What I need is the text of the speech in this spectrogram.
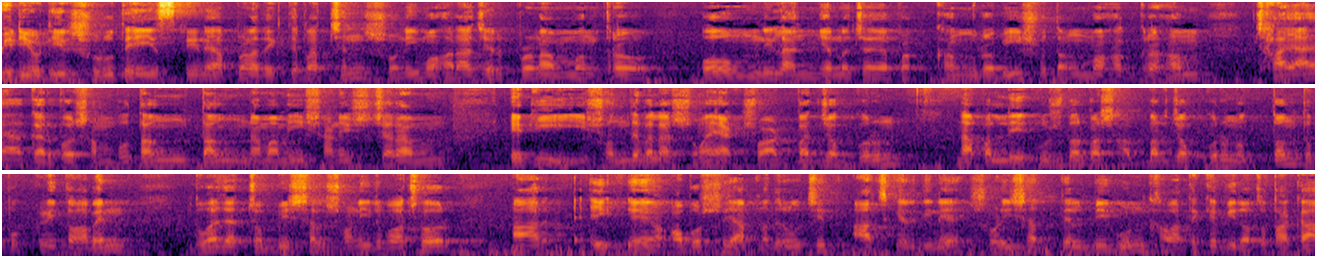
ভিডিওটির শুরুতেই স্ক্রিনে আপনারা দেখতে পাচ্ছেন শনি মহারাজের প্রণাম মন্ত্র। ওম নীলাঞ্জন চয় প্রক্ষং রবি সুতং মহাগ্রহম ছায়া গর্ভসম্ভূতং তং নমামি শানিশ্চরম। এটি সন্ধেবেলার সময় একশো আটবার জপ করুন, না পারলে একুশবার বা সাতবার জপ করুন, অত্যন্ত উপকৃত হবেন। দু হাজার চব্বিশ সাল শনির বছর, আর এই অবশ্যই আপনাদের উচিত আজকের দিনে সরিষার তেল, বেগুন খাওয়া থেকে বিরত থাকা।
